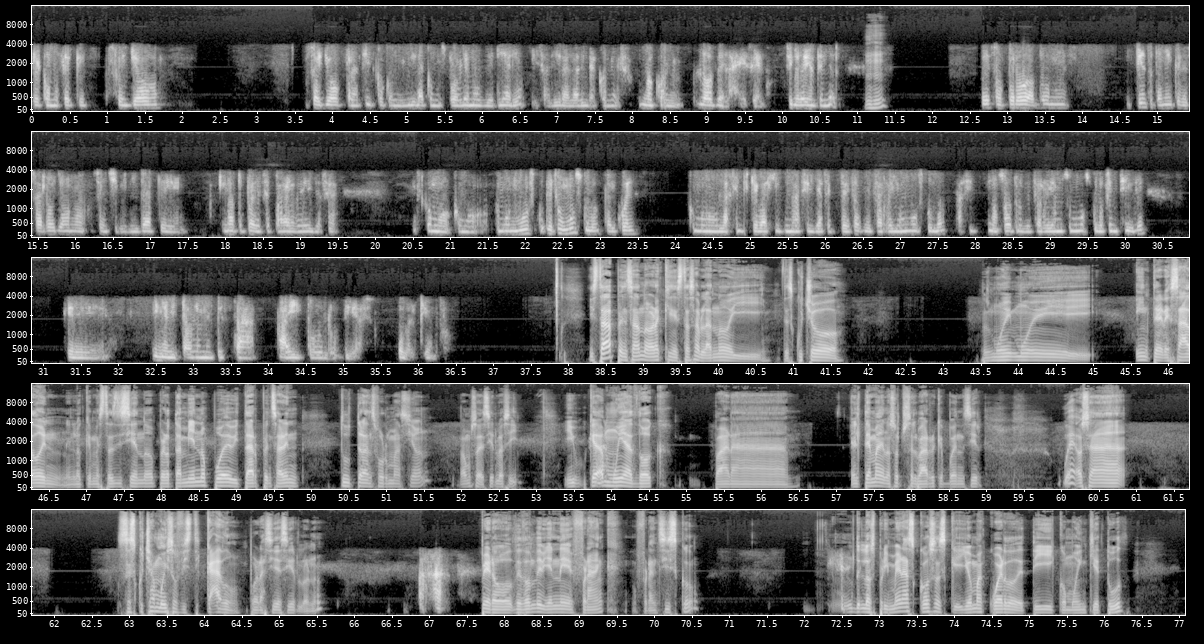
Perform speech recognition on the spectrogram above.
reconocer que soy yo, soy yo, Francisco, con mi vida, con mis problemas de diario y salir a la vida con eso, no con los de la escena. Si me doy a entender? Eso, pero pienso también que desarrolla una sensibilidad que no te puedes separar de ella, o sea, es como como como un músculo, es un músculo tal cual como la gente que va al gimnasio y hace pesas desarrolla un músculo, así nosotros desarrollamos un músculo sensible que, inevitablemente está ahí todos los días, todo el tiempo. Y estaba pensando ahora que estás hablando y te escucho pues muy, muy interesado en, en, lo que me estás diciendo, pero también no puedo evitar pensar en tu transformación, vamos a decirlo así, y queda muy ad hoc para el tema de nosotros, el barrio, que pueden decir, güey, o sea, se escucha muy sofisticado, por así decirlo, ¿no? Ajá. Pero ¿de dónde viene Frank o Francisco? De las primeras cosas que yo me acuerdo de ti como inquietud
